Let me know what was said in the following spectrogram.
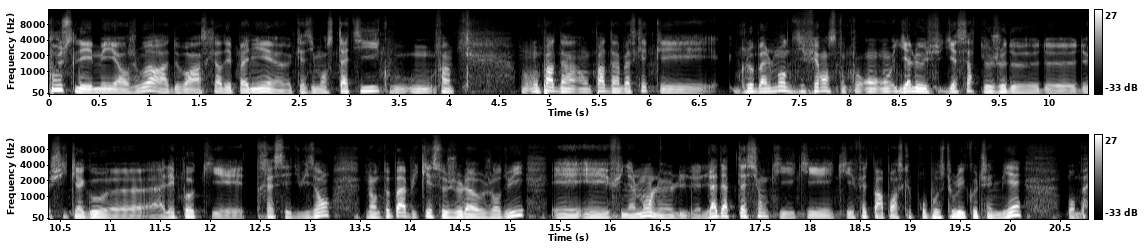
pousse les meilleurs joueurs à devoir inscrire des paniers euh, quasiment statiques ou, enfin on parle d'un on parle d'un basket qui est globalement différent. Donc il y a le il y a certes le jeu de de, de Chicago euh, à l'époque qui est très séduisant mais on ne peut pas appliquer ce jeu là aujourd'hui. Et, et, finalement l'adaptation qui, qui est qui est faite par rapport à ce que proposent tous les coachs NBA bon ben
